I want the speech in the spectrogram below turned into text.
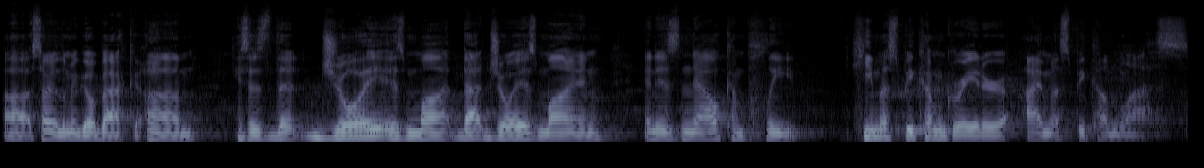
uh, sorry, let me go back. Um, he says, that joy is my, that joy is mine and is now complete. He must become greater, I must become less.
